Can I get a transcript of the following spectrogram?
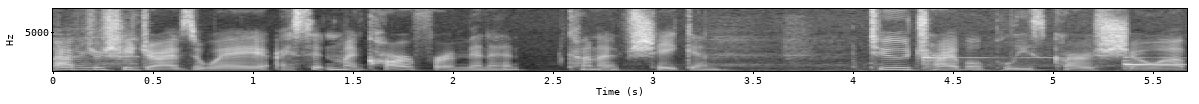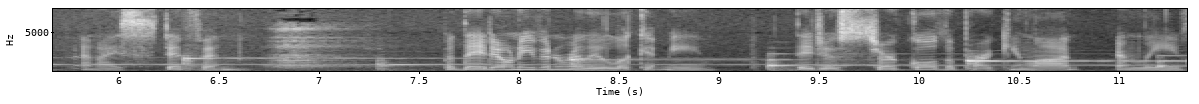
After she drives away, I sit in my car for a minute, kind of shaken. Two tribal police cars show up and I stiffen. But they don't even really look at me. They just circle the parking lot and leave.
